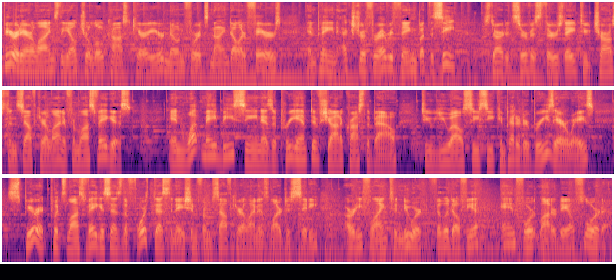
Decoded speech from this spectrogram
Spirit Airlines, the ultra low cost carrier known for its $9 fares and paying extra for everything but the seat, started service Thursday to Charleston, South Carolina from Las Vegas. In what may be seen as a preemptive shot across the bow to ULCC competitor Breeze Airways, Spirit puts Las Vegas as the fourth destination from South Carolina's largest city, already flying to Newark, Philadelphia, and Fort Lauderdale, Florida.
